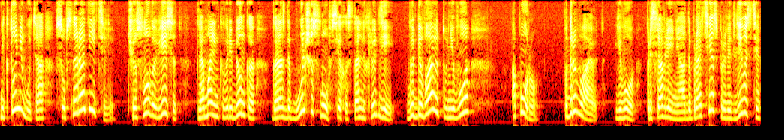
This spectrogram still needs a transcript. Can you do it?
не кто-нибудь, а собственные родители, чье слово весит для маленького ребенка гораздо больше слов всех остальных людей – выбивают у него опору, подрывают его представление о доброте, справедливости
